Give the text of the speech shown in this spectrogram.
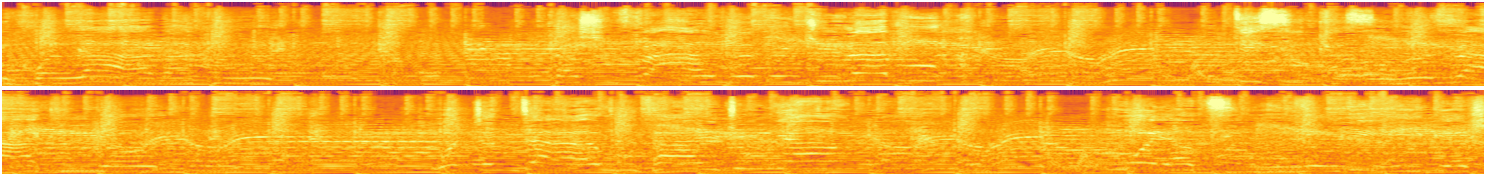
喜欢喇叭裤，开始发热的俱乐部，disco 和 rock n roll。我站在舞台中央，我要自由地歌唱。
